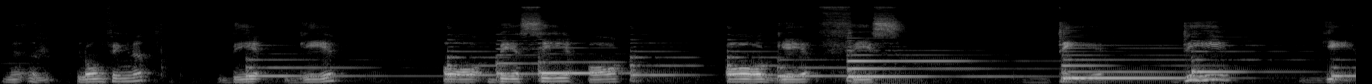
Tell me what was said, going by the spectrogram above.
med långfingret. B, G. A, B, C, A. A, G, FIS. D, D, G.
